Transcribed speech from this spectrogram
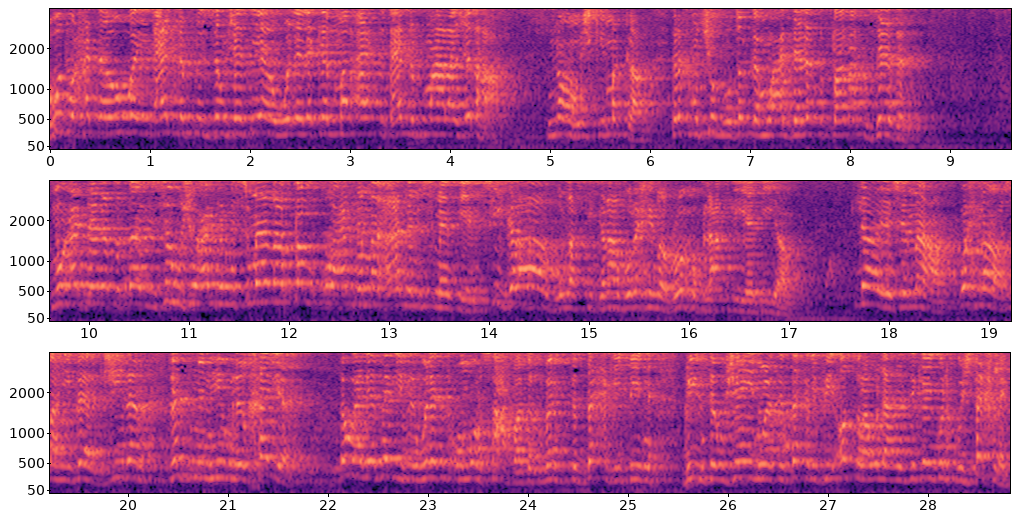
غدوة حتى هو يتعنف في الزوجة تاعو ولا لك المرأة راح تتعنف مع راجلها. نو مش كي مكة. راكم تشوفوا دركا معدلات الطلاق زادت. معدلات الطلاق يتزوجوا عندهم سمانة طلقوا عندهم عندهم سمانتين c'est grave والله c'est grave ورايحين نروحوا بالعقلية دي. لا يا جماعة وإحنا الله يبارك جيران لازم ننهيو للخير. هو على بالي ولات الأمور صعبة دوك ما تتدخلي بين بين زوجين ولا تتدخلي في أسرة ولا زي يقول لك واش دخلك؟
